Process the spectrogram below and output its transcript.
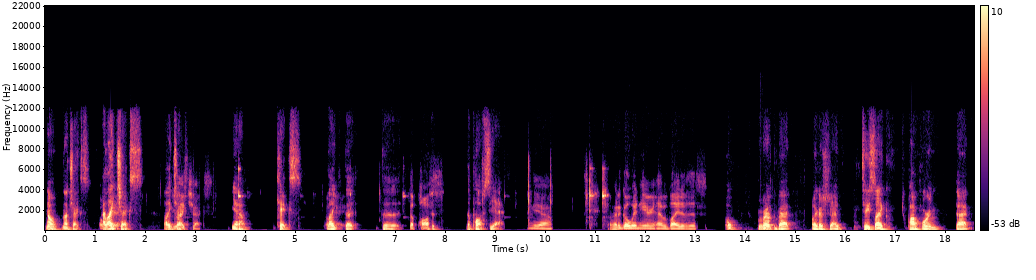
No, not Chex. I like Okay. Chex. I like You Chex. like Chex. yeah, Kix. Like the the the puffs. the puffs. Yeah. Yeah. I'm gonna go in here and have a bite of this. Oh, right off the bat, like I said, tastes like popcorn that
